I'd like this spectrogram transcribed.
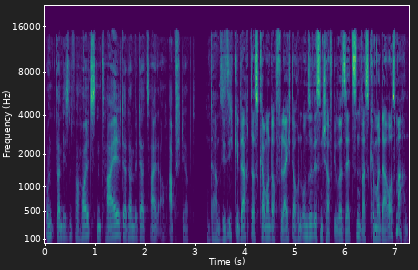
und dann diesen verholzten Teil, der dann mit der Zeit auch abstirbt. Und da haben Sie sich gedacht, das kann man doch vielleicht auch in unsere Wissenschaft übersetzen. Was können wir daraus machen?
